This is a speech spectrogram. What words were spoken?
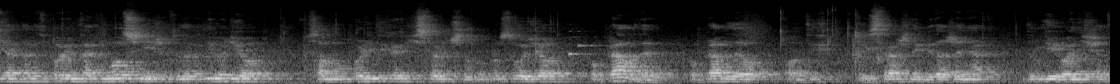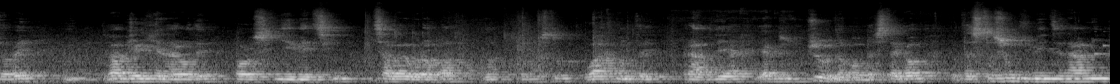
Ja nawet powiem tak mocniej, że to nawet nie chodzi o samą politykę historyczną, po prostu chodzi o, o prawdę, o prawdę o, o tych, tych strasznych wydarzeniach II wojny światowej dwa wielkie narody, polski, niemiecki i cała Europa, no po prostu łakną tej prawdy jak, jak brzuch, no bo bez tego to te stosunki między nami,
